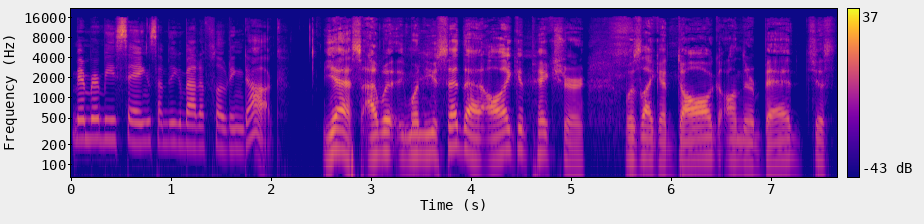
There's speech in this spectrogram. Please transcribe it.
Remember me saying something about a floating dog? Yes, I would. When you said that, all I could picture was like a dog on their bed, just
